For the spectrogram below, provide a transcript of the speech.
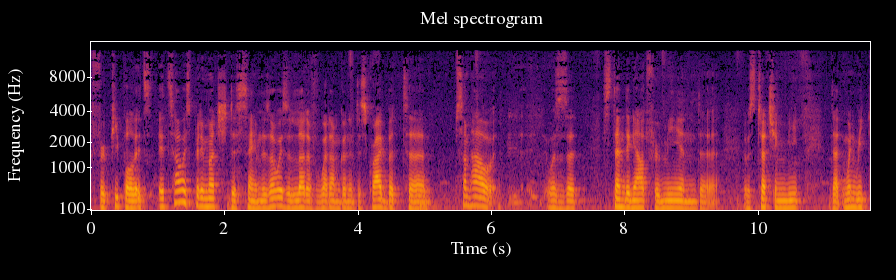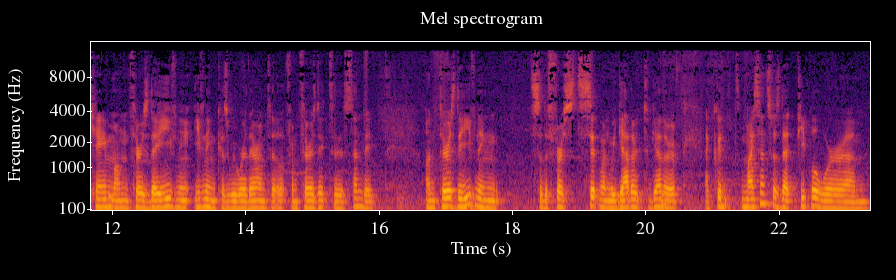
for people, it's it's always pretty much the same. There's always a lot of what I'm going to describe, but uh, somehow it was uh, standing out for me, and uh, it was touching me. That when we came on Thursday evening, evening because we were there until from Thursday to Sunday. On Thursday evening, so the first sit when we gathered together, I could. My sense was that people were um,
